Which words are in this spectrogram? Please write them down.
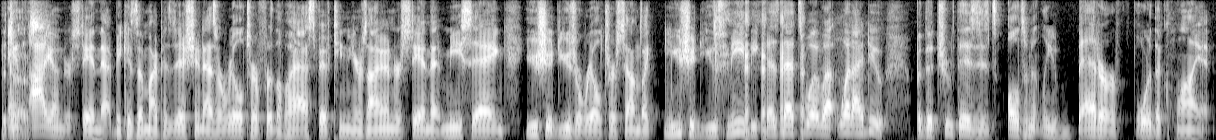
It and does. I understand that because of my position as a realtor for the past 15 years. I understand that me saying you should use a realtor sounds like you should use me because that's what what I do. But the truth is, it's ultimately better for the client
